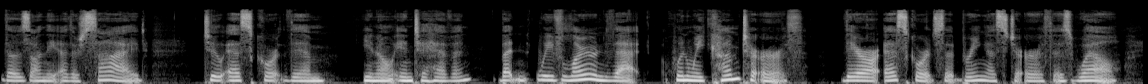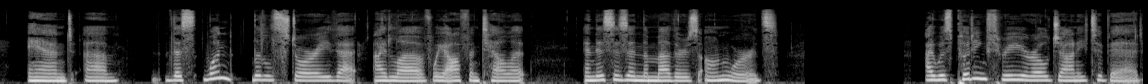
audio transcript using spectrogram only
those on the other side, to escort them, you know, into heaven. But we've learned that when we come to earth, there are escorts that bring us to earth as well. And um, this one little story that I love, we often tell it, and this is in the mother's own words. I was putting three year old Johnny to bed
